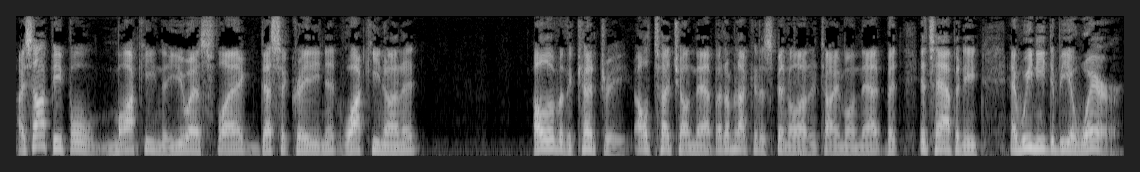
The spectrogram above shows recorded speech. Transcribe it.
I saw people mocking the U.S. flag, desecrating it, walking on it, all over the country. I'll touch on that, but I'm not going to spend a lot of time on that. But it's happening, and we need to be aware.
